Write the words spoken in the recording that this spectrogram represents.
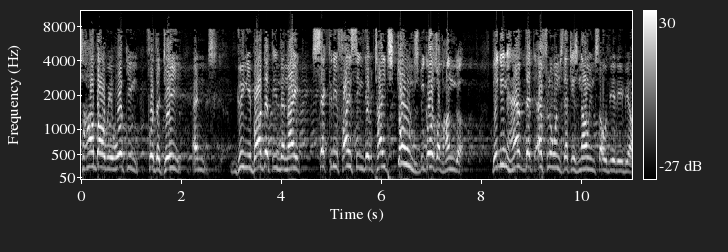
Sahaba were working for the day and doing ibadat in the night, sacrificing, they tied stones because of hunger. They didn't have that affluence that is now in Saudi Arabia.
